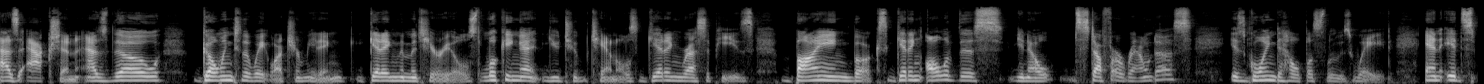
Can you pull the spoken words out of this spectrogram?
as action, as though going to the Weight Watcher meeting, getting the materials, looking at YouTube channels, getting recipes, buying books, getting all of this, you know, stuff around us is going to help us lose weight. And it's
